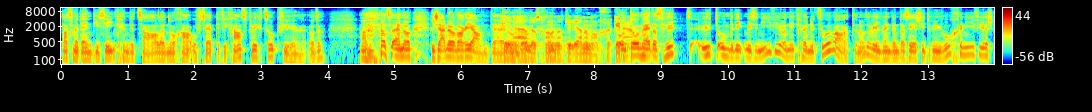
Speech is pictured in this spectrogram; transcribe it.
dass man dann die sinkenden Zahlen noch auf Zertifikatspflicht zurückführen oder? Also das wäre noch, ist auch noch eine Variante. Genau, und, das kann man natürlich auch noch machen. Genau. Und darum hat das heute, heute unbedingt müssen einführen und nicht können zuwarten, oder? Weil wenn du das erst in drei Wochen einführst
